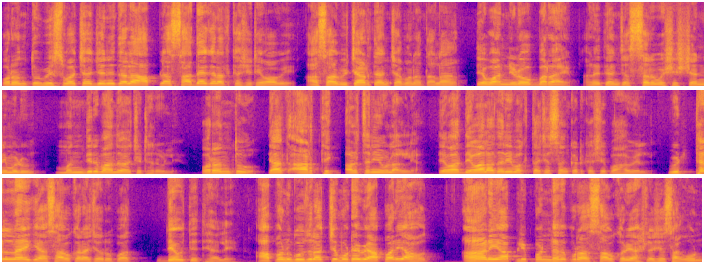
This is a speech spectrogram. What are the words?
परंतु विश्वाच्या जनिताला आपल्या साध्या घरात कसे ठेवावे? असा विचार त्यांच्या मनात आला. तेव्हा निडोबराय आणि त्यांच्या सर्व शिष्यांनी मिळून मंदिर बांधवायचे ठरवले. परंतु त्यात आर्थिक अडचणी येऊ लागल्या. तेव्हा देवाला तरी भक्ताचे संकट कसे पाहावेल? विठ्ठल नाईक या सावकाराच्या रूपात देव तेथे आले. आपण गुजरातचे मोठे व्यापारी आहोत आणि आपली पंढरपुरात सावकारी असल्याचे सांगून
